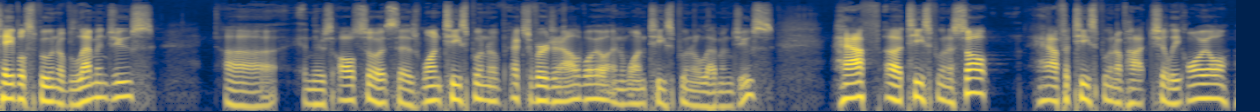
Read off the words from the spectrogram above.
tablespoon of lemon juice. Uh, and there's also, it says one teaspoon of extra virgin olive oil and one teaspoon of lemon juice. Half a teaspoon of salt, half a teaspoon of hot chili oil,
